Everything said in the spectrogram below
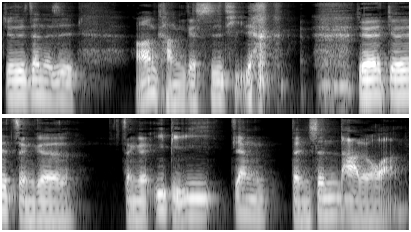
就是真的是好像扛一个尸体的，觉得就是整个整个一比一这样等身大的话，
